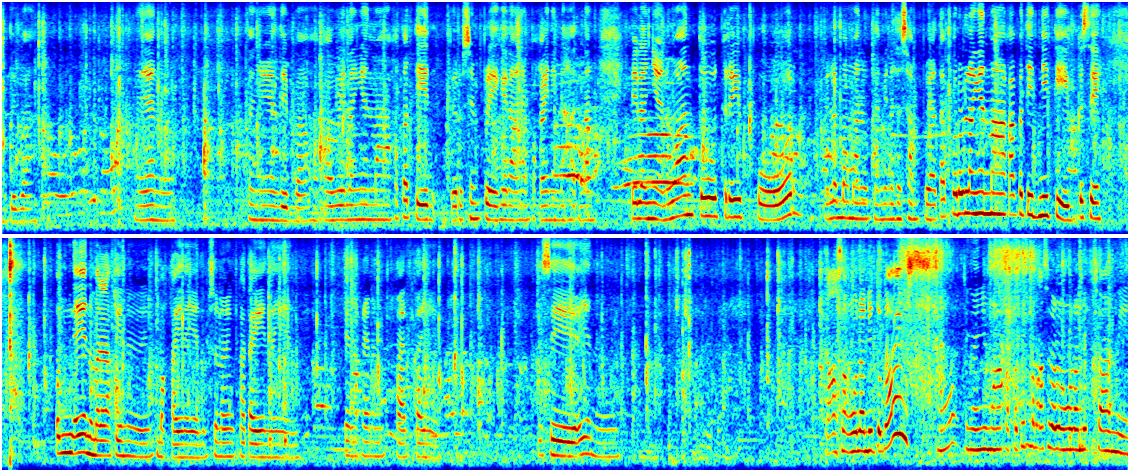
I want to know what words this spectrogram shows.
Oh, diba? Ayan oh. Kita nyo yan, diba? Kakawi lang yan mga kapatid. Pero siyempre, kailangan niyang pakainin lahat ng ilan yan? 1, 2, 3, 4. Ilan bang manok namin? Nasa 10 yata. Puro lang yan mga kapatid ni Tib. Kasi, pag, ayan, malaki na yun. Makay na yan. Gusto namin katayin na yan. Kaya na kaya namin kakatayin. Kasi, ayan oh. Diba? Lakas ang ulan dito guys. Oh, tingnan niyo mga kapatid, malakas ang ulan dito sa amin.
